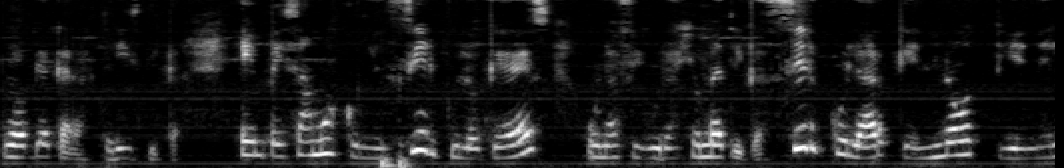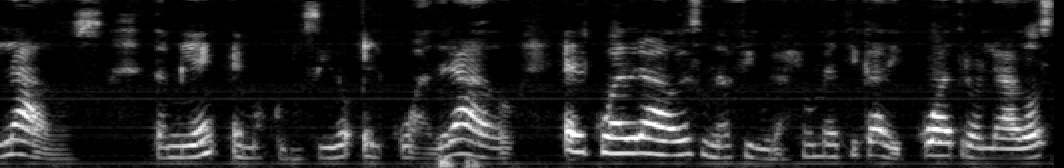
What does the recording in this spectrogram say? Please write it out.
propia característica. Empezamos con el círculo, que es una figura geométrica circular que no tiene lados. También hemos conocido el cuadrado. El cuadrado es una figura geométrica de cuatro lados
